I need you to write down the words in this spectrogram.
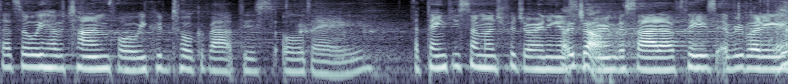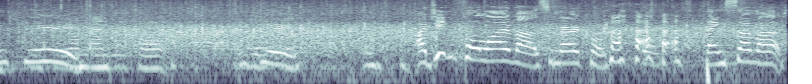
That's all we have time for. We could talk about this all day. But thank you so much for joining us, Joan Basada. Please, everybody, thank you. Thank you. I didn't fall over. It's a miracle. Thanks so much.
